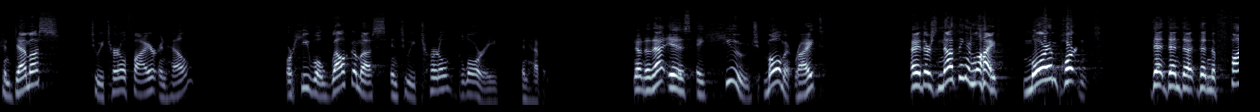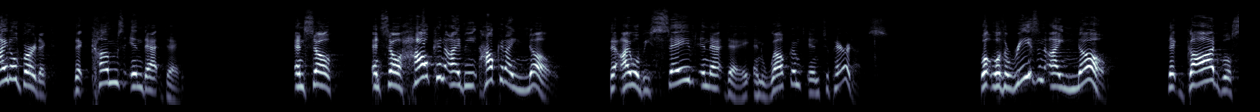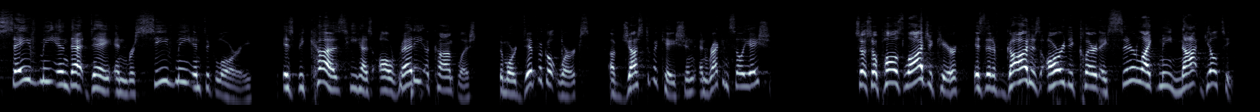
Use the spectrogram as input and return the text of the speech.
condemn us to eternal fire in hell, or he will welcome us into eternal glory in heaven. Now, now that is a huge moment, right? I mean, there's nothing in life more important than, than, the, than the final verdict that comes in that day. And so, and so how can I be, how can I know that I will be saved in that day and welcomed into paradise. Well, well, the reason I know that God will save me in that day and receive me into glory is because he has already accomplished the more difficult works of justification and reconciliation. So, so Paul's logic here is that if God has already declared a sinner like me not guilty,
